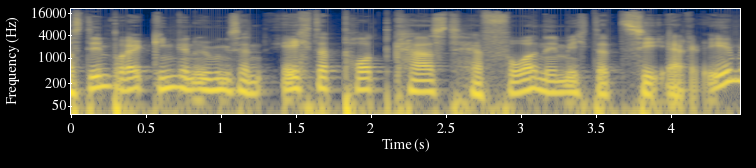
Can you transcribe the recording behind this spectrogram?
Aus dem Projekt ging dann übrigens ein echter Podcast hervor, nämlich der CRE.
